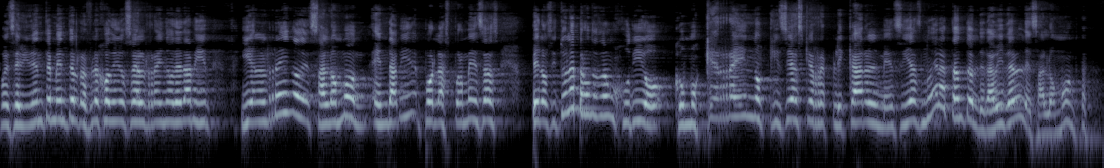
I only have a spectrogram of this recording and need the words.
Pues evidentemente el reflejo de Dios es el reino de David y el reino de Salomón en David por las promesas. Pero si tú le preguntas a un judío como qué reino quisieras que replicara el Mesías, no era tanto el de David, era el de Salomón.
